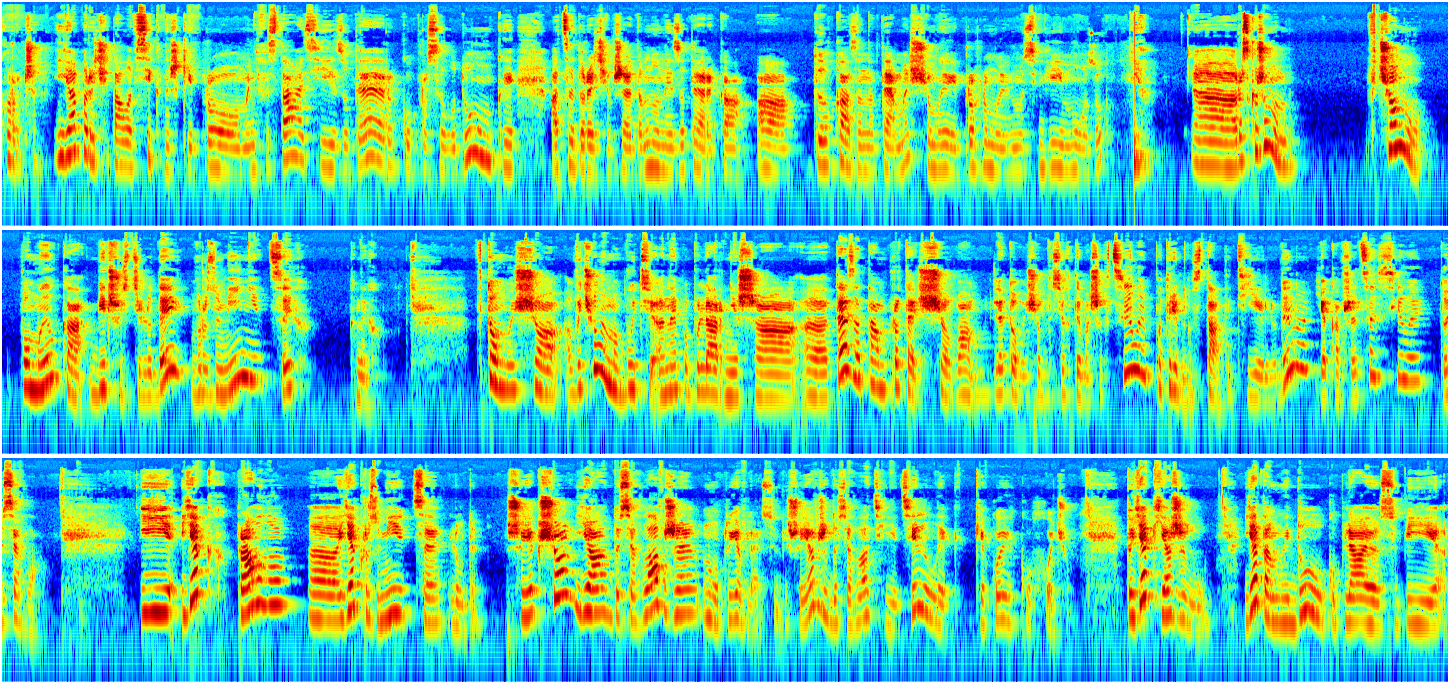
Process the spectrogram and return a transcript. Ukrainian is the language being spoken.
Коротше, я перечитала всі книжки про маніфестації, езотерику, про силу думки. А це, до речі, вже давно не езотерика, а доказана тема, що ми програмуємо свій мозок. Е, розкажу вам, в чому помилка більшості людей в розумінні цих книг. В тому, що ви чули, мабуть, найпопулярніша е, теза там про те, що вам для того, щоб досягти ваших цілей, потрібно стати тією людиною, яка вже цих цілей досягла. І як правило, е, як розуміють це люди? Що якщо я досягла вже, ну от уявляю собі, що я вже досягла тієї цілі, якої хочу, то як я живу? Я там йду, купляю собі е,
